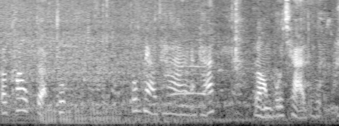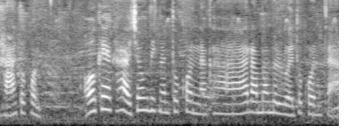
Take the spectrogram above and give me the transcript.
ก็เข้าเกือบทุกทุกแนวทางนะคะ ลองบูชาดูนะคะ ทุกคน โอเคค่ะ โชคดีกันทุกคนนะคะร่ำร่ำรวยทุกคนจ้า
